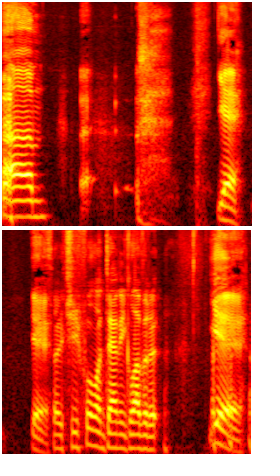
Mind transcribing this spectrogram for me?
um, yeah, yeah. So she full on Danny Glovered it. Yeah.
